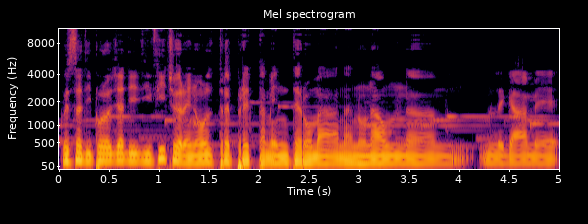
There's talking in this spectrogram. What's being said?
Questa tipologia di edificio era inoltre prettamente romana, non ha un, um, un legame,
